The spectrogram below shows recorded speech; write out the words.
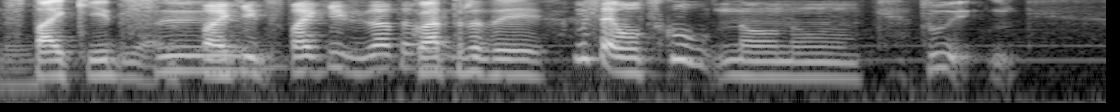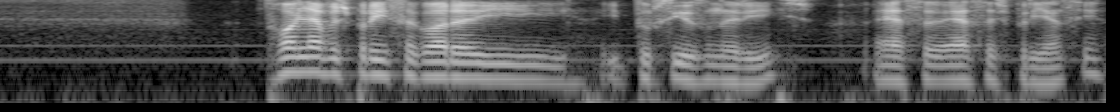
Spy Kids Yeah, Spy Kids, Spy Kids, exatamente. 4D. Mas é old school. Não, não... Tu, tu olhavas para isso agora e, e torcias o nariz? A essa, a essa experiência?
